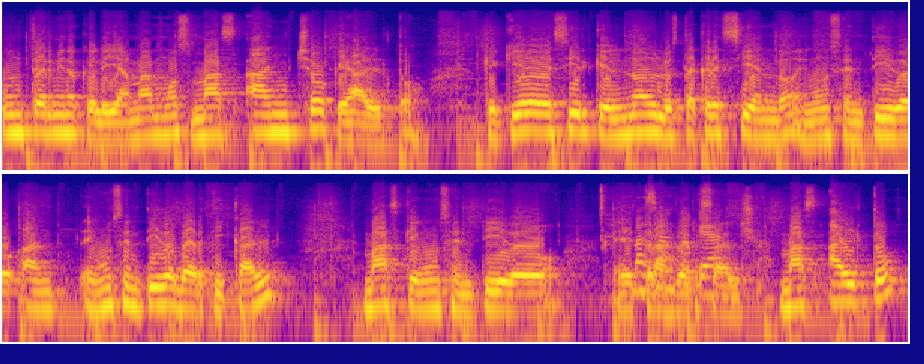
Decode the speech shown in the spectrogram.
un término que le llamamos más ancho que alto, que quiere decir que el nódulo está creciendo en un sentido, en un sentido vertical más que en un sentido eh, transversal, más alto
